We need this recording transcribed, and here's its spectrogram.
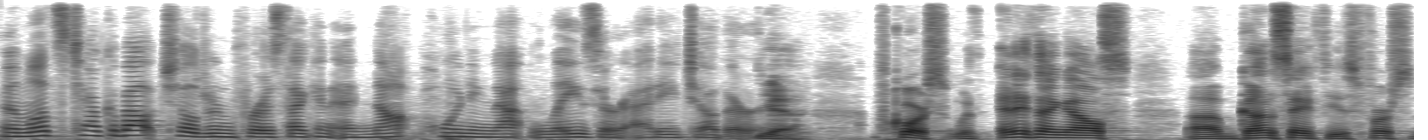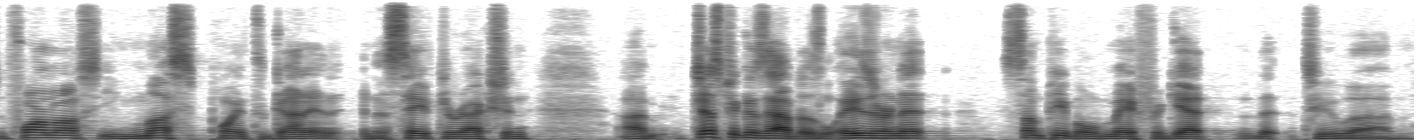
And let's talk about children for a second and not pointing that laser at each other. Yeah, of course, with anything else, uh, gun safety is first and foremost. You must point the gun in, in a safe direction. Um, just because I have a laser in it, some people may forget that, to um,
